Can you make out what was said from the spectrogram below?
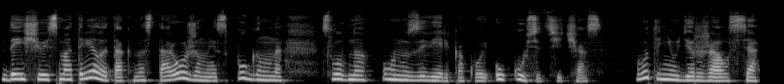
Да еще и смотрела так настороженно, испуганно, словно он зверь какой, укусит сейчас. Вот и не удержался.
